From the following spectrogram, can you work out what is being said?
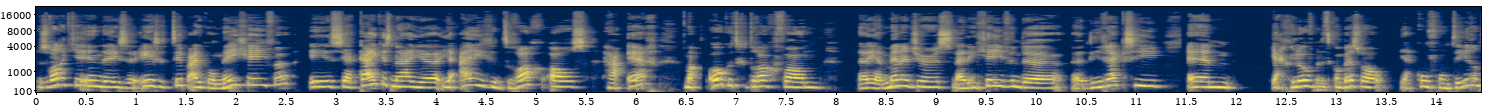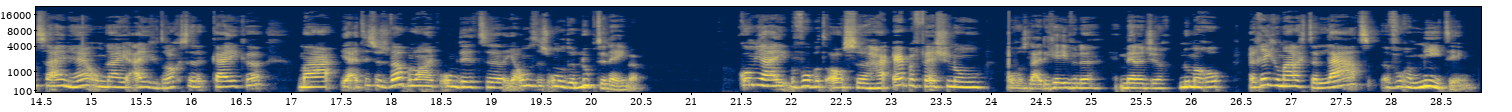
Dus wat ik je in deze eerste tip eigenlijk wil meegeven, is ja, kijk eens naar je, je eigen gedrag als HR, maar ook het gedrag van uh, ja, managers, leidinggevende, directie. En ja, geloof me, het kan best wel ja, confronterend zijn hè, om naar je eigen gedrag te kijken. Maar ja, het is dus wel belangrijk om dit, ja, het dus onder de loep te nemen. Kom jij bijvoorbeeld als HR-professional of als leidinggevende, manager, noem maar op, regelmatig te laat voor een meeting?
